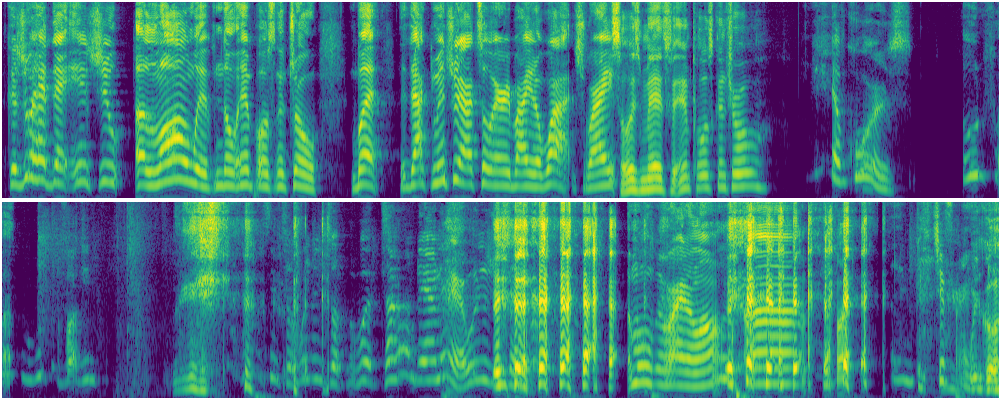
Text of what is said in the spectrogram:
because you have that issue along with no impulse control. But the documentary I told everybody to watch, right? So it's meds for impulse control. yeah, of course. Who the fuck? What the fuck? You, what, you talking, what time down there? What did you say? I'm moving right along. Uh, get your friend. we go,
